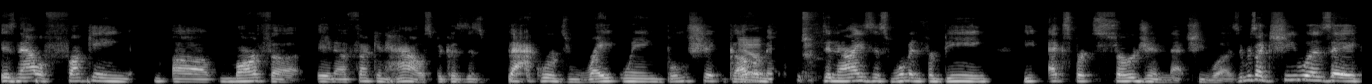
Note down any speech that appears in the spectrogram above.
is now a fucking uh Martha in a fucking house because this backwards right wing bullshit government denies this woman from being the expert surgeon that she was. It was like she was a,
